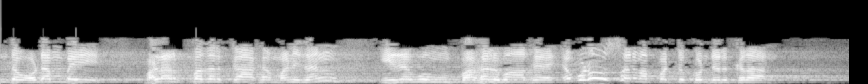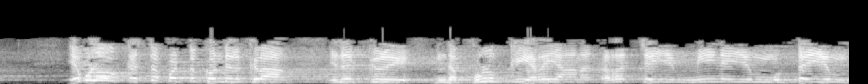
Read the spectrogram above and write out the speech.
இந்த உடம்பை வளர்ப்பதற்காக மனிதன் இரவும் பகலுமாக எவ்வளவு சிரமப்பட்டுக் கொண்டிருக்கிறான்? எவ்வளவு கஷ்டப்பட்டுக் கொண்டிருக்கிறான்? இதற்கு இந்த புழுக்கு இறையான இறைச்சையும் மீனையும் முட்டையும்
